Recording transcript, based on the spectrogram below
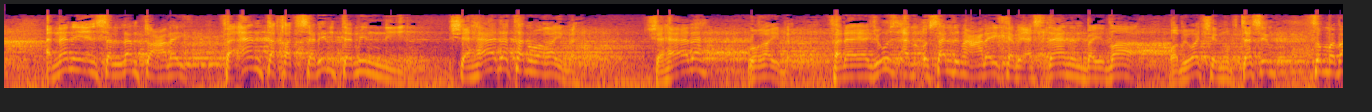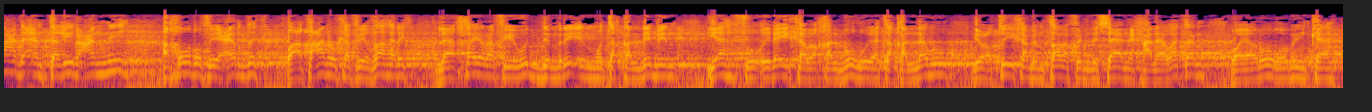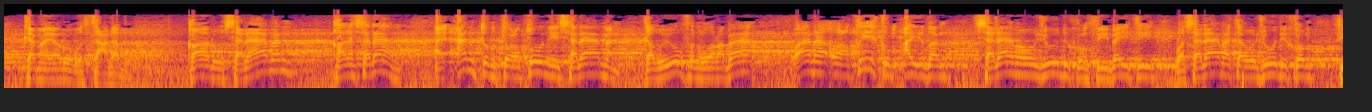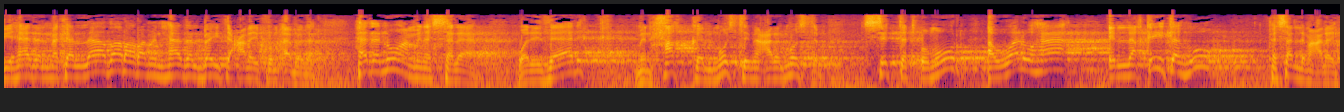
أنني إن سلمت عليك فأنت قد سلمت مني شهادة وغيبة. شهادة وغيبة. فلا يجوز أن أسلم عليك بأسنان بيضاء وبوجه مبتسم ثم بعد أن تغيب عني أخوض في عرضك وأطعنك في ظهرك لا خير في ود امرئ متقلب يهفو إليك وقلبه يتقلب يعطيك من طرف اللسان حلاوة ويروغ منك كما يروغ الثعلب. قالوا سلاما؟ قال سلام. أي أنتم تعطوني سلاما كضيوف غرباء وأنا أعطيكم أيضا سلام وجودكم في بيتي وسلامة وجودكم في هذا المكان. لا ضرر من هذا البيت عليكم أبدا. هذا نوع من السلام. ولذلك من حق المسلم على المسلم ستة أمور. أولها إن لقيته فسلم عليه.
